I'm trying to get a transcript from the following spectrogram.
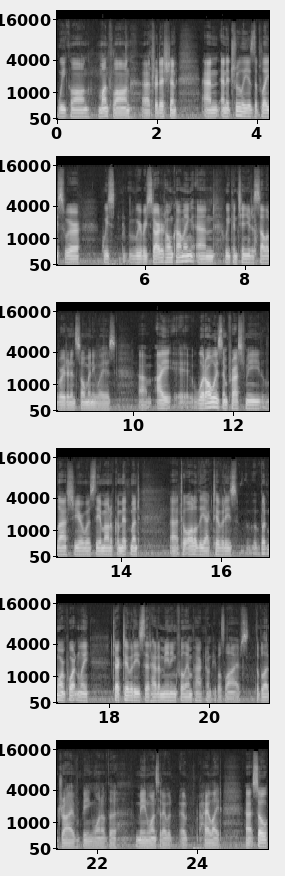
week long, month long uh, tradition, and and it truly is the place where we st- we restarted homecoming and we continue to celebrate it in so many ways. Um, I what always impressed me last year was the amount of commitment to all of the activities but more importantly, to activities that had a meaningful impact on people's lives. The blood drive being one of the main ones that I would, I would highlight. Uh, so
